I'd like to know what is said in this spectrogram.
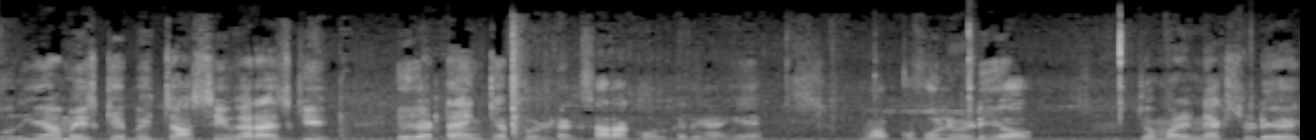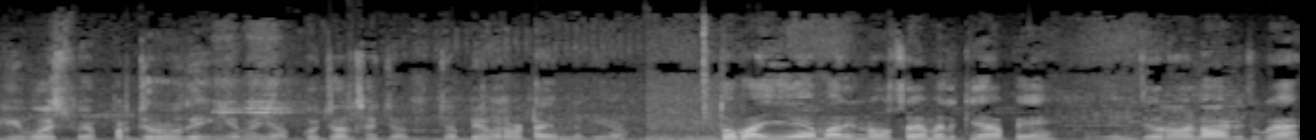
और ये हम इसके भी चासी वगैरह इसकी ये जो टैंक के फुल टैंक सारा खोल के दिखाएँगे। हम आपको फुल वीडियो जो हमारी नेक्स्ट वीडियो होगी वो इस पे ऊपर ज़रूर देंगे भाई आपको जल्द से जल्द जब भी हमारा टाइम लगेगा। तो भाई ये हमारी 900 सौ की यहाँ पे इंजन ऑयल आ चुका है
